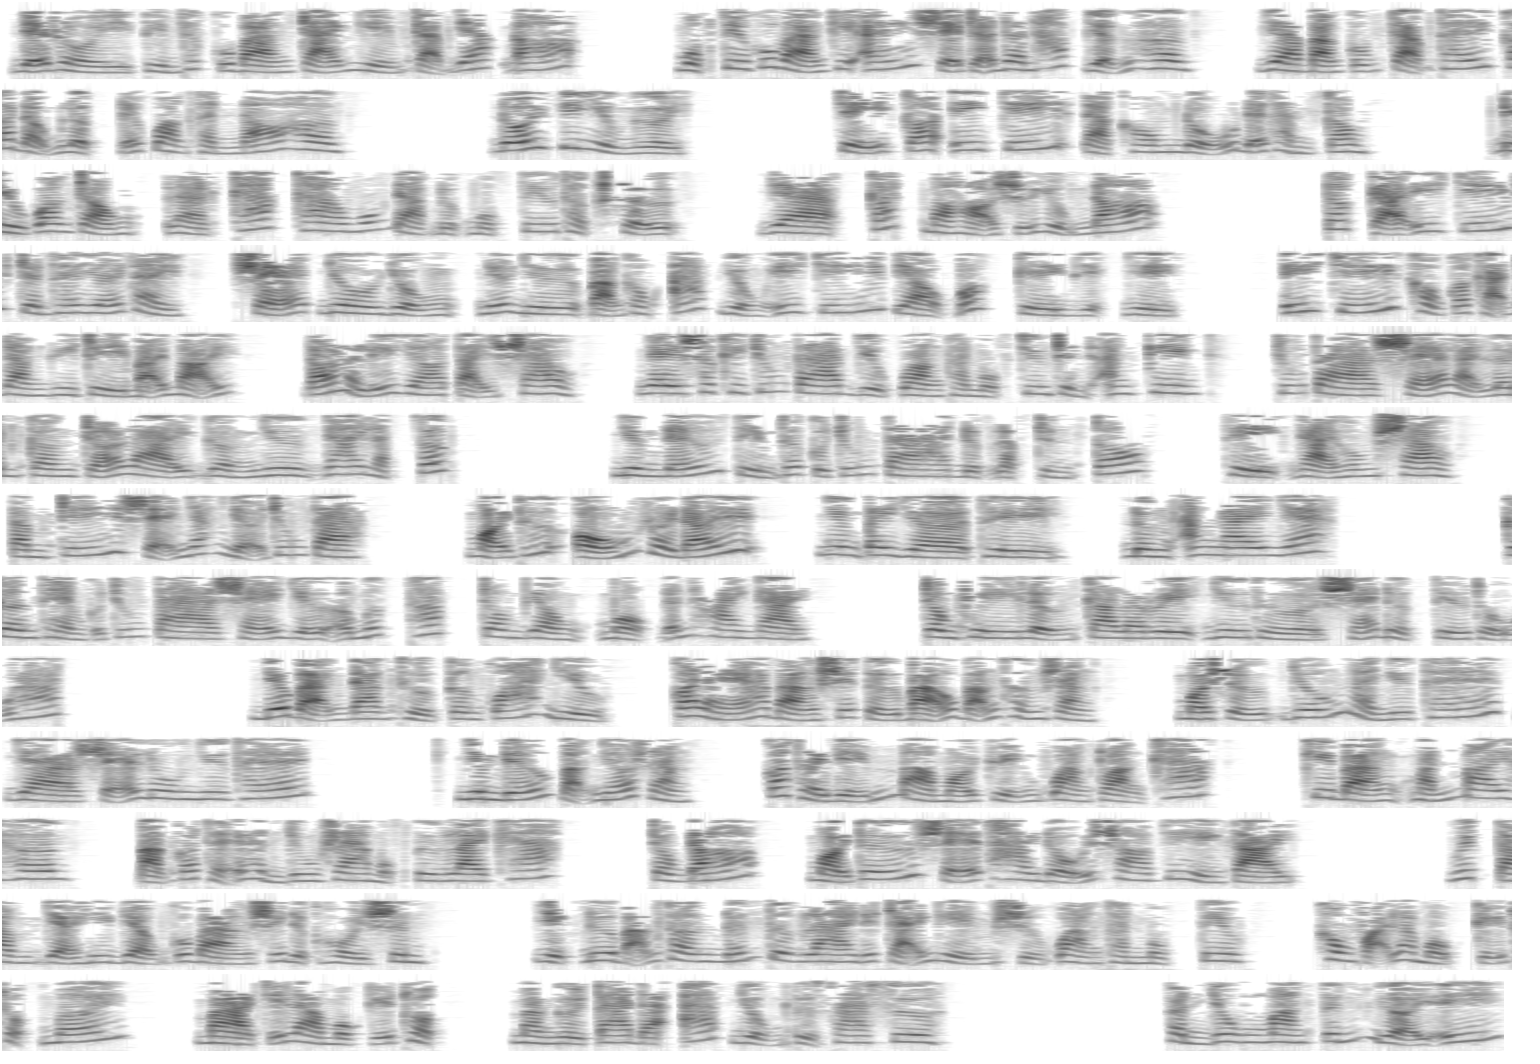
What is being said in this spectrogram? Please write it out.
để rồi tiềm thức của bạn trải nghiệm cảm giác đó. Mục tiêu của bạn khi ấy sẽ trở nên hấp dẫn hơn và bạn cũng cảm thấy có động lực để hoàn thành nó hơn. Đối với nhiều người, chỉ có ý chí là không đủ để thành công. Điều quan trọng là khát khao muốn đạt được mục tiêu thật sự và cách mà họ sử dụng nó. Tất cả ý chí trên thế giới này sẽ vô dụng nếu như bạn không áp dụng ý chí vào bất kỳ việc gì. Ý chí không có khả năng duy trì mãi mãi. Đó là lý do tại sao, ngay sau khi chúng ta vừa hoàn thành một chương trình ăn kiêng, chúng ta sẽ lại lên cân trở lại gần như ngay lập tức. Nhưng nếu tiềm thức của chúng ta được lập trình tốt, thì ngày hôm sau, tâm trí sẽ nhắc nhở chúng ta, mọi thứ ổn rồi đấy, nhưng bây giờ thì đừng ăn ngay nhé. Cơn thèm của chúng ta sẽ giữ ở mức thấp trong vòng 1 đến 2 ngày, trong khi lượng calorie dư thừa sẽ được tiêu thụ hết. Nếu bạn đang thừa cân quá nhiều, có lẽ bạn sẽ tự bảo bản thân rằng mọi sự vốn là như thế và sẽ luôn như thế. Nhưng nếu bạn nhớ rằng có thời điểm mà mọi chuyện hoàn toàn khác, khi bạn mảnh mai hơn, bạn có thể hình dung ra một tương lai khác, trong đó mọi thứ sẽ thay đổi so với hiện tại. Quyết tâm và hy vọng của bạn sẽ được hồi sinh. Việc đưa bản thân đến tương lai để trải nghiệm sự hoàn thành mục tiêu không phải là một kỹ thuật mới, mà chỉ là một kỹ thuật mà người ta đã áp dụng từ xa xưa. Hình dung mang tính gợi ý.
